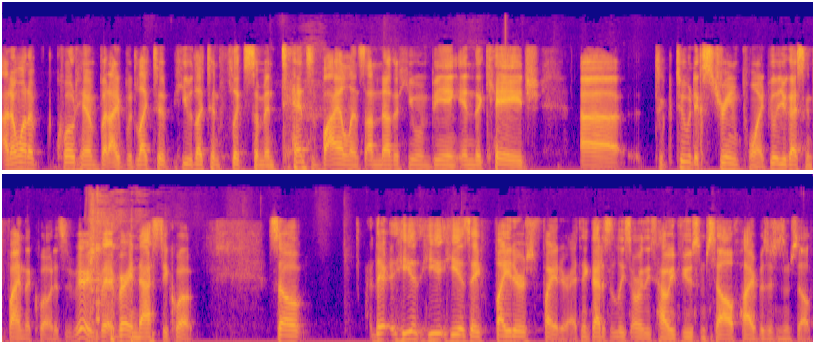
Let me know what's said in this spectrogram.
I don't want to quote him, but I would like to. He would like to inflict some intense violence on another human being in the cage, uh, to to an extreme point. You guys can find the quote. It's a very very, very nasty quote. So there, he he he is a fighter's fighter. I think that is at least, or at least how he views himself, how he positions himself,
